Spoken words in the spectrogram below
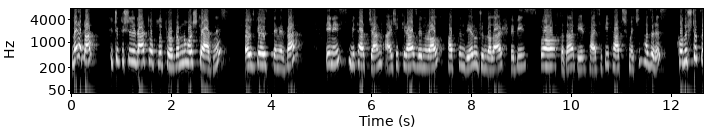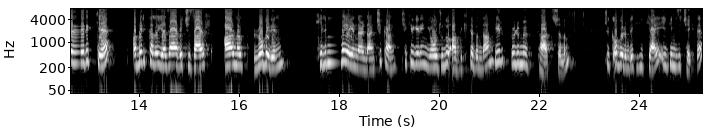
Merhaba, Küçük Düşünürler Topluluğu programına hoş geldiniz. Özge Özdemir ben. Deniz, Mithatcan, Ayşe Kiraz ve Nural hattın diğer ucundalar ve biz bu haftada bir felsefi tartışma için hazırız. Konuştuk ve dedik ki Amerikalı yazar ve çizer Arnold Robert'in kelime yayınlarından çıkan Çekirgenin Yolculuğu adlı kitabından bir bölümü tartışalım. Çünkü o bölümdeki hikaye ilgimizi çekti.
